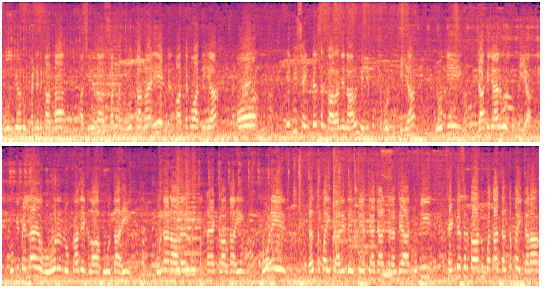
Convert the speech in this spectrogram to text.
ਮੂਰਤੀਆਂ ਨੂੰ ਖੰਡਿਤ ਕਰਦਾ, ਅਸੀਂ ਇਹਦਾ ਸਖਤ ਵਿਰੋਧ ਕਰਨਾ, ਇਹ ਇੱਕ ਆਤੰਕਵਾਦੀ ਆ ਔਰ ਇਹਦੀ ਸੈਂਟਰ ਸਰਕਾਰਾਂ ਦੇ ਨਾਲ ਮਿਲੀ ਭੁਗਤ ਹੋ ਚੁੱਕੀ ਆ, ਜੋ ਕਿ ਜੱਗ ਜ਼ਾਹਿਰ ਹੋ ਚੁੱਕੀ ਆ। ਕਿਉਂਕਿ ਪਹਿਲਾਂ ਇਹ ਹੋਰ ਲੋਕਾਂ ਦੇ ਖਿਲਾਫ ਬੋਲਦਾ ਸੀ, ਉਹਨਾਂ ਨਾਲ ਅਟੈਕ ਕਰਾਉਂਦਾ ਸੀ, ਹੁਣ ਇਹ ਦਲਤ ਭਾਈਚਾਰੇ ਦੇ ਉੱਤੇ ਅਤਿਆਚਾਰ ਕਰਨ ਦਿਆ, ਕਿਉਂਕਿ ਸੈਂਟਰ ਸਰਕਾਰ ਨੂੰ ਪਤਾ ਦਲਤ ਭਾਈਚਾਰਾ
